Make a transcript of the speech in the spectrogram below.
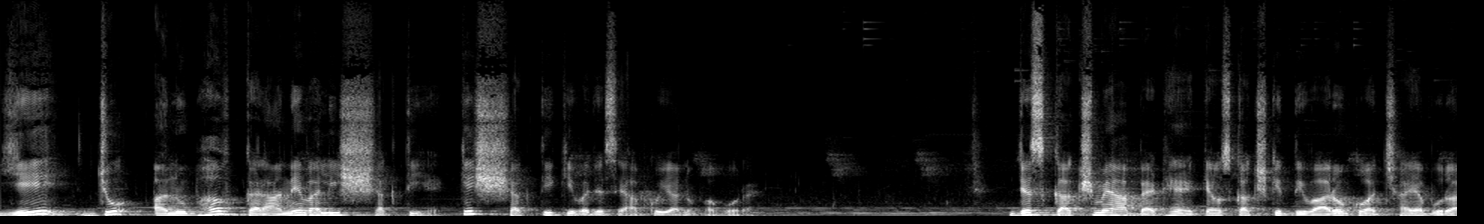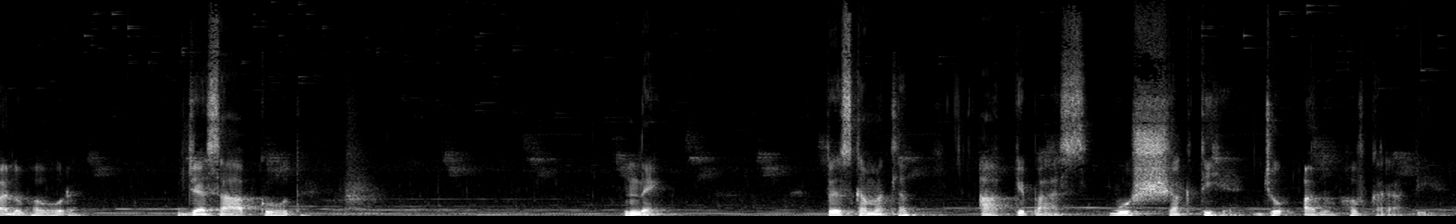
ये जो अनुभव कराने वाली शक्ति है, किस शक्ति की वजह से आपको यह अनुभव हो रहा है? जिस कक्ष में आप बैठे हैं, क्या उस कक्ष की दीवारों को अच्छा या बुरा अनुभव हो रहा है? जैसा आपको होता है। नहीं। तो इसका मतलब आपके पास वो शक्ति है जो अनुभव कराती है।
